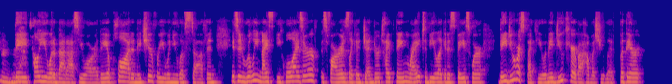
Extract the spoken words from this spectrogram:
Mm-hmm. They tell you what a badass you are. They applaud and they cheer for you when you lift stuff. And it's a really nice equalizer as far as like a gender type thing, right? To be like in a space where they do respect you and they do care about how much you lift, but they're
